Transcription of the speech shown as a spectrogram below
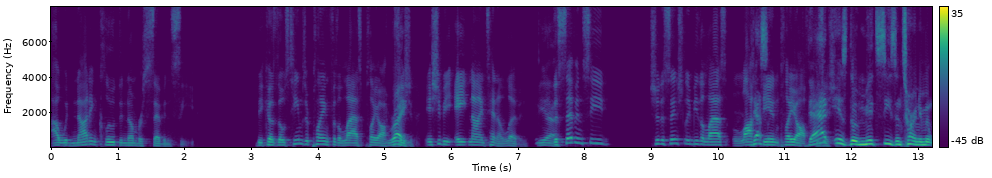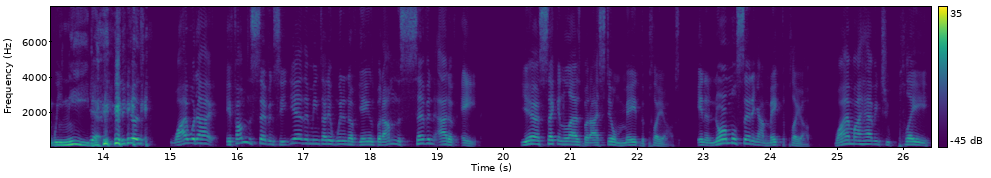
I would not include the number seven seed. Because those teams are playing for the last playoff Right. position. It should be 8, 9, 10, 11. Yeah, The seven seed should essentially be the last locked That's- in playoff that position. is the midseason tournament we need. Yeah, because why would I? If I'm the seven seed, yeah, that means I didn't win enough games. But I'm the seven out of eight. Yeah, second to last, but I still made the playoffs. In a normal setting, I make the playoffs. Why am I having to play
